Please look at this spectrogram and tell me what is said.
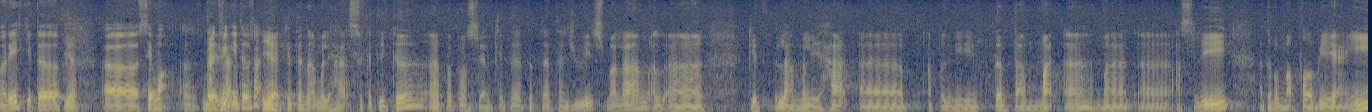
mari kita ya. uh, semak uh, tajwid kita Ustaz. Ya, kita nak melihat seketika uh, perkongsian kita tentang tajwid semalam uh, kita telah melihat uh, apa ni tentang mat uh, mat uh, asli ataupun mat tabi'i.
